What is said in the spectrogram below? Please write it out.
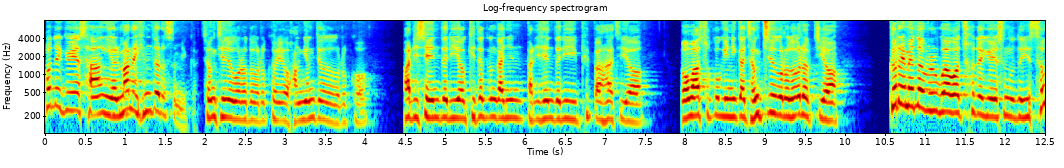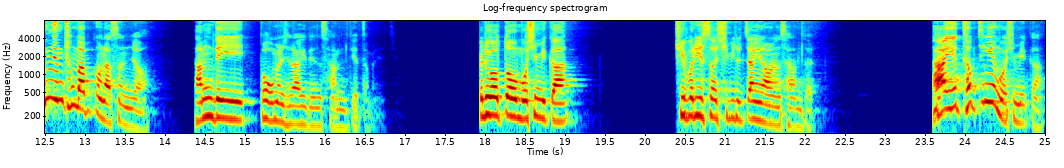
초대교회 상황이 얼마나 힘들었습니까? 정치적으로도 그렇고요, 환경적으로도 그렇고 바리새인들이요, 기득권 가진 바리새인들이 핍박하지요. 로마 숙국이니까 정치적으로도 어렵지요. 그럼에도 불구하고 초대교회 성도들이 성령 충만 받고 나서는요, 담대히 복음을 전하게 된 사람들이었단 말이죠. 그리고 또 무엇입니까? 히브리서 11장에 나오는 사람들. 다의 특징이 무엇입니까?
